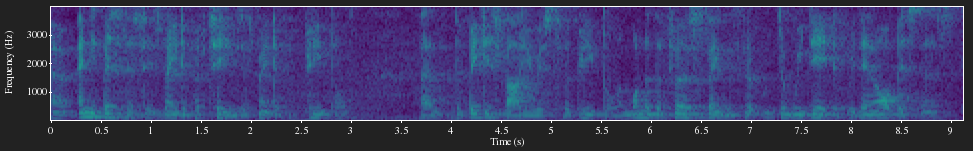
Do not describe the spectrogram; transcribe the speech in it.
Uh, any business is made up of teams, it's made up of people. Um, the biggest value is to the people, and one of the first things that, that we did within our business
